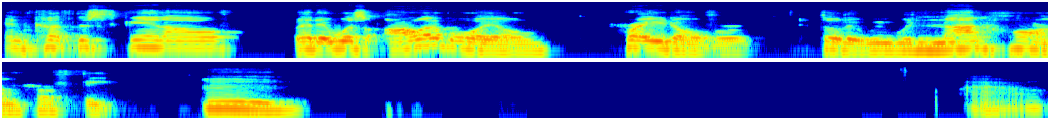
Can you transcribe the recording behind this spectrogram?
and cut the skin off, but it was olive oil prayed over so that we would not harm her feet. Mm. Wow.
